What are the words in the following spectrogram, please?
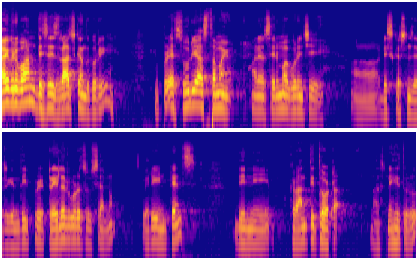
Hi everyone this is Raj Kandukuri ఇప్పుడే సూర్యాస్తమయం అనే సినిమా గురించి డిస్కషన్ జరిగింది. ఇప్పుడే ట్రైలర్ కూడా చూశాను. వెరీ ఇంటెన్స్ దీన్ని క్రాంతి తోట నా స్నేహితుడు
